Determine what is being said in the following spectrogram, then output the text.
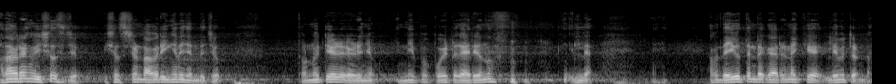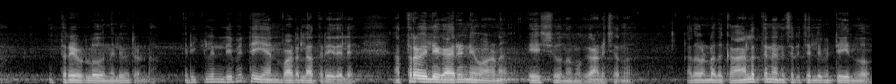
അതവരങ്ങ് വിശ്വസിച്ചു. വിശ്വസിച്ചുകൊണ്ട് അവരിങ്ങനെ ചിന്തിച്ചു. തൊണ്ണൂറ്റിയേഴ് കഴിഞ്ഞു. ഇനിയിപ്പോൾ പോയിട്ട് കാര്യമൊന്നും ഇല്ല. അപ്പോൾ ദൈവത്തിന്റെ കരുണയ്ക്ക് ലിമിറ്റുണ്ടോ? ഇത്രയേ ഉള്ളൂ എന്ന് ലിമിറ്റുണ്ടോ? ഒരിക്കലും ലിമിറ്റ് ചെയ്യാൻ പാടില്ലാത്ത രീതിയിൽ അത്ര വലിയ കാരുണ്യമാണ് യേശു നമുക്ക് കാണിച്ചു തന്നത്. അതുകൊണ്ട് അത് കാലത്തിനനുസരിച്ച് ലിമിറ്റ് ചെയ്യുന്നതോ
